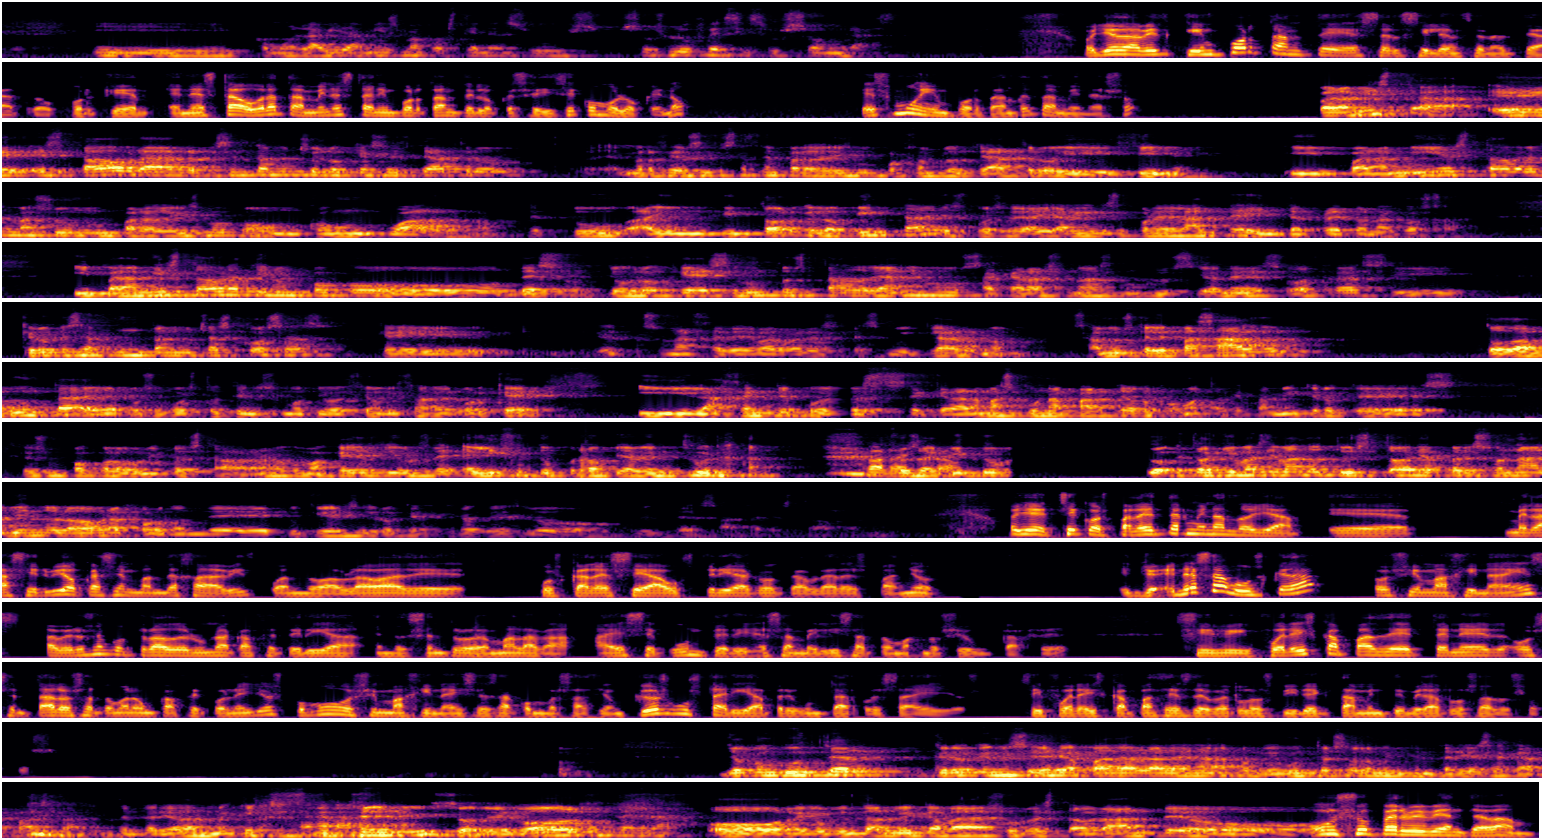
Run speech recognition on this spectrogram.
y como en la vida misma, pues tienen sus, sus luces y sus sombras. Oye, David, qué importante es el silencio en el teatro, porque en esta obra también es tan importante lo que se dice como lo que no. ¿Es muy importante también eso? Para mí esta, eh, esta obra representa mucho lo que es el teatro. Eh, me refiero, siempre se hacen paralelismo, por ejemplo, teatro y cine. Y para mí esta obra es más un paralelismo con, con, un cuadro, ¿no? Que tú, hay un pintor que lo pinta y después hay alguien que se pone delante e interpreta una cosa. Y para mí esta obra tiene un poco de eso. Yo creo que según tu estado de ánimo sacarás unas conclusiones, otras, y creo que se apuntan muchas cosas, que el personaje de Bárbara es, es muy claro, ¿no? Sabemos que le pasa algo, todo apunta, ella por supuesto tiene su motivación y sabe por qué, y la gente pues se quedará más con una parte o con otra, que también creo que es, es un poco lo bonito de esta obra, ¿no? Como aquellos libros de elige tu propia aventura. Pues aquí tú, tú, aquí vas llevando tu historia personal, viendo la obra por donde tú quieres y creo que, creo que es lo, lo interesante de esta obra. ¿no? Oye, chicos, para ir terminando ya, eh, me la sirvió casi en bandeja David cuando hablaba de buscar ese austríaco que hablara español. En esa búsqueda ¿Os imagináis haberos encontrado en una cafetería en el centro de Málaga a ese Punter y a esa Melissa tomándose un café? Si fuerais capaz de tener o sentaros a tomar un café con ellos, ¿cómo os imagináis esa conversación? ¿Qué os gustaría preguntarles a ellos si fuerais capaces de verlos directamente y mirarlos a los ojos? Yo con Gunther creo que no sería capaz de hablar de nada porque Gunther solo me intentaría sacar pasta. Intentaría darme clases de tenis o de golf o recomendarme que vaya a su restaurante o... Un superviviente, vamos.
